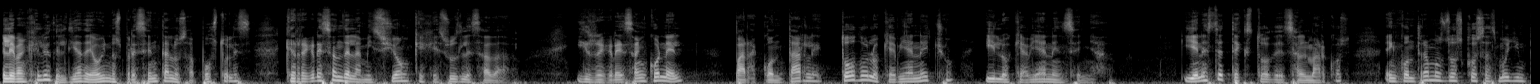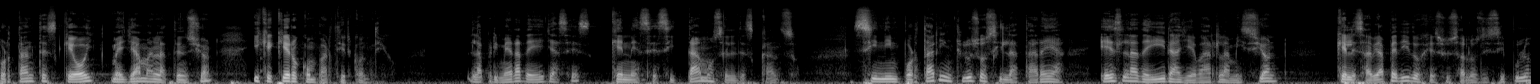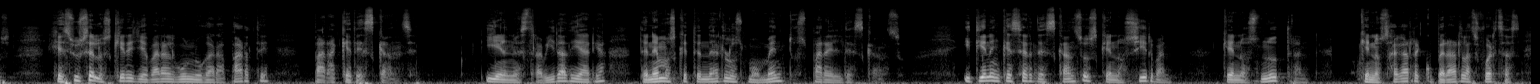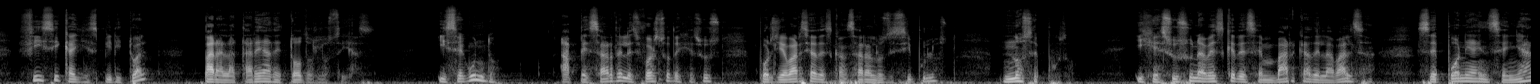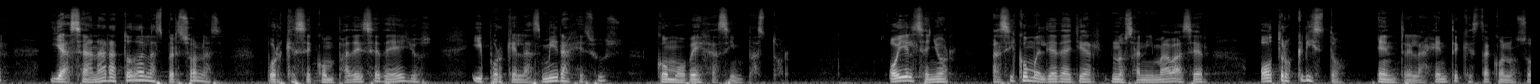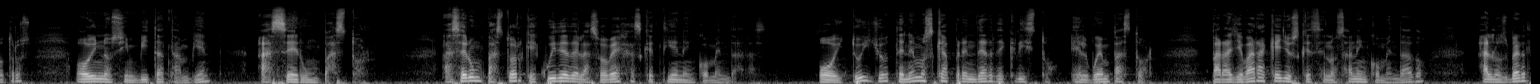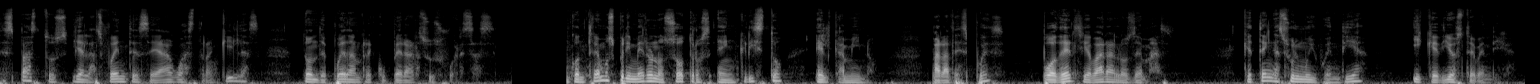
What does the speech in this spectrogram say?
El Evangelio del día de hoy nos presenta a los apóstoles que regresan de la misión que Jesús les ha dado y regresan con Él para contarle todo lo que habían hecho y lo que habían enseñado. Y en este texto de San Marcos encontramos dos cosas muy importantes que hoy me llaman la atención y que quiero compartir contigo. La primera de ellas es que necesitamos el descanso, sin importar incluso si la tarea es la de ir a llevar la misión, que les había pedido Jesús a los discípulos, Jesús se los quiere llevar a algún lugar aparte para que descansen. Y en nuestra vida diaria tenemos que tener los momentos para el descanso. Y tienen que ser descansos que nos sirvan, que nos nutran, que nos haga recuperar las fuerzas física y espiritual para la tarea de todos los días. Y segundo, a pesar del esfuerzo de Jesús por llevarse a descansar a los discípulos, no se pudo. Y Jesús una vez que desembarca de la balsa, se pone a enseñar y a sanar a todas las personas, porque se compadece de ellos y porque las mira Jesús como ovejas sin pastor. Hoy el Señor, así como el día de ayer nos animaba a ser otro Cristo entre la gente que está con nosotros, hoy nos invita también a ser un pastor, a ser un pastor que cuide de las ovejas que tiene encomendadas. Hoy tú y yo tenemos que aprender de Cristo, el buen pastor, para llevar a aquellos que se nos han encomendado a los verdes pastos y a las fuentes de aguas tranquilas, donde puedan recuperar sus fuerzas. Encontremos primero nosotros en Cristo el camino, para después poder llevar a los demás. Que tengas un muy buen día y que Dios te bendiga.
